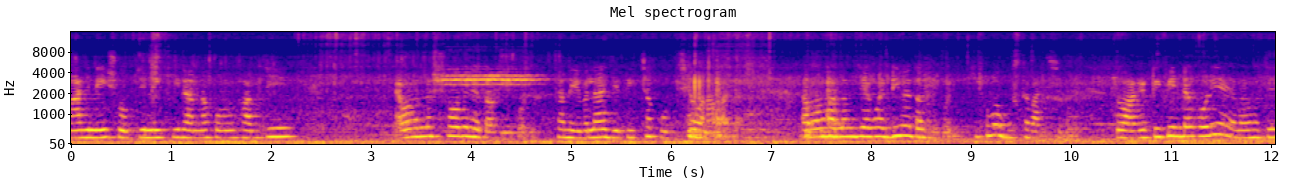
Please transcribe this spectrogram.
মাছ নেই, সবজি নেই, কী রান্না করব ভাবছি। এবার হলো সবিনে তরকারি করি কারণ এবেলায় যেতে ইচ্ছা করছেও না বাজার। আমার ভাবলাম যে একবার ডিমে তরকারি করি। কী করব বুঝতে পারছি না। তো আগে টিফিনটা করি, এবার হচ্ছে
